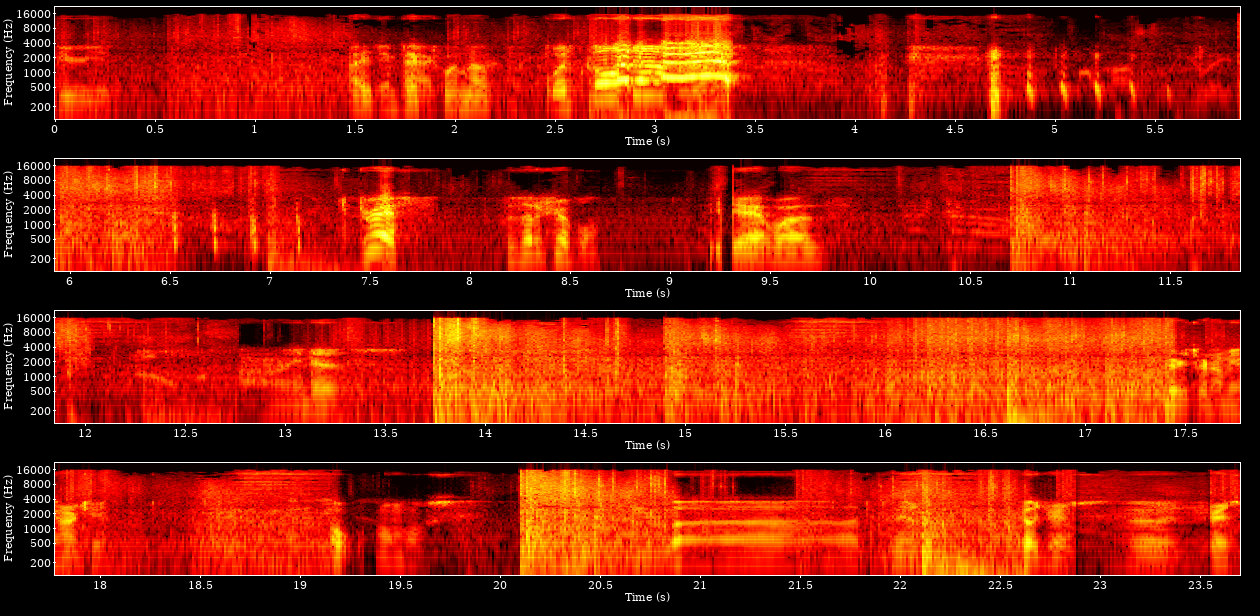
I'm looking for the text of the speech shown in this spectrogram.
Period. I just Impact. picked one up. What's going on? Drifts! Was that a triple? Yeah, it was. Behind us. You're gonna turn on me, aren't you? Oh, almost. You, uh... No. Go, Driss. Go, Driss.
